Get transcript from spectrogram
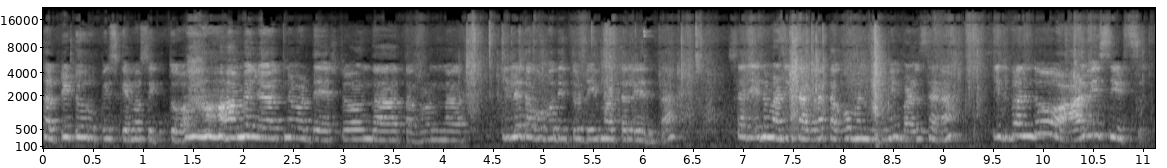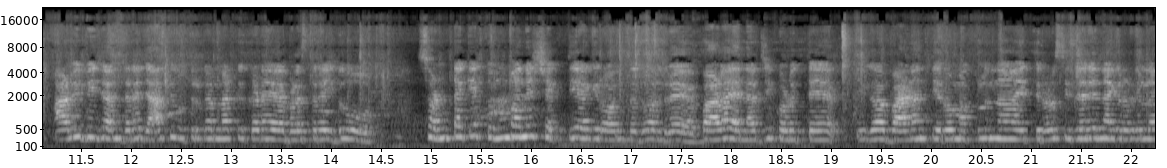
ತರ್ಟಿ ಟೂ ರುಪೀಸ್ಗೇನೋ ಸಿಕ್ತು. ಆಮೇಲೆ ಯೋಚನೆ ಮಾಡಿದೆ, ಎಷ್ಟೊಂದು ತಗೊಂಡ, ಇಲ್ಲೇ ತಗೋಬೋದಿತ್ತು ಡಿ ಅಲ್ಲಿ ಅಂತ. ಸರಿ, ಏನು ಮಾಡ್ಲಿಕ್ಕಾಗಲ್ಲ ತಗೊಂಬಂದಿದ್ದೀನಿ, ಬಳಸೋಣ. ಇದು ಬಂದು ಆಳ್ವಿ ಸೀಡ್ಸ್. ಆಳ್ವಿ ಬೀಜ ಅಂತಾರೆ ಜಾಸ್ತಿ ಉತ್ತರ ಕರ್ನಾಟಕ ಕಡೆ ಬಳಸ್ತಾರೆ. ಇದು ಸೊಂಟಕ್ಕೆ ತುಂಬಾನೇ ಶಕ್ತಿಯಾಗಿರುವಂಥದ್ದು. ಅಂದ್ರೆ ಬಹಳ ಎನರ್ಜಿ ಕೊಡುತ್ತೆ. ಈಗ ಬಾಣಂತಿರೋ ಮಕ್ಳನ್ನ ಎತ್ತಿರೋರು ಸಿಸೇರಿಯನ್ ಆಗಿರೋರಿಗೆಲ್ಲ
